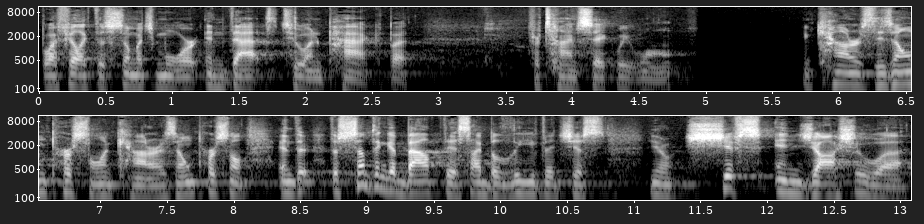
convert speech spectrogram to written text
Boy, I feel like there's so much more in that to unpack, but for time's sake, we won't. Encounters his own personal encounter, his own personal, and there, there's something about this I believe that just you know, shifts in Joshua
